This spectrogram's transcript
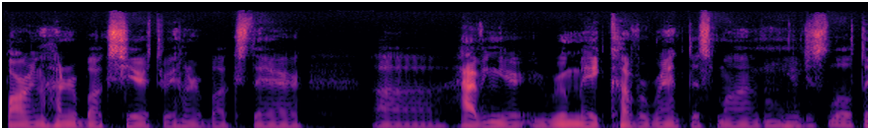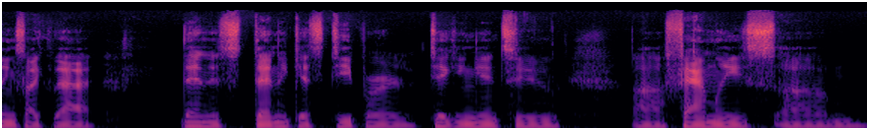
borrowing hundred bucks here, three hundred bucks there, uh, having your roommate cover rent this month, you know, just little things like that. Then it's then it gets deeper, digging into uh, families, um,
